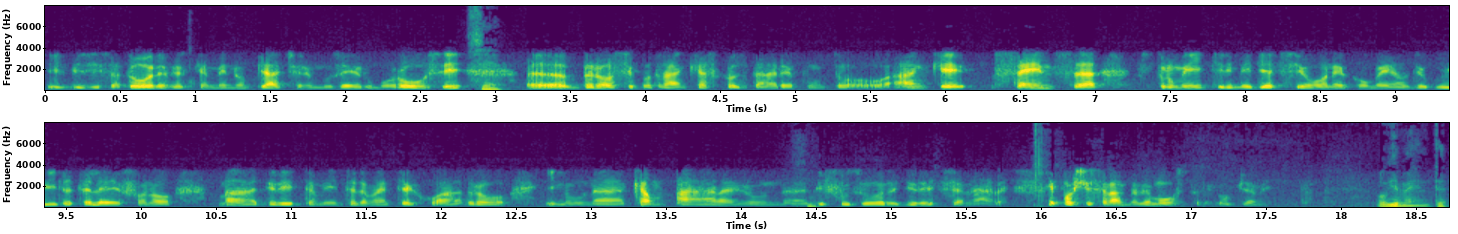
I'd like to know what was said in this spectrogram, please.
il visitatore, perché a me non piacciono i musei rumorosi, sì. eh, però si potrà anche ascoltare appunto anche senza strumenti di mediazione come audioguida, telefono, ma direttamente davanti al quadro in una campana, in un diffusore direzionale. E poi ci saranno le mostre, ovviamente ovviamente.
